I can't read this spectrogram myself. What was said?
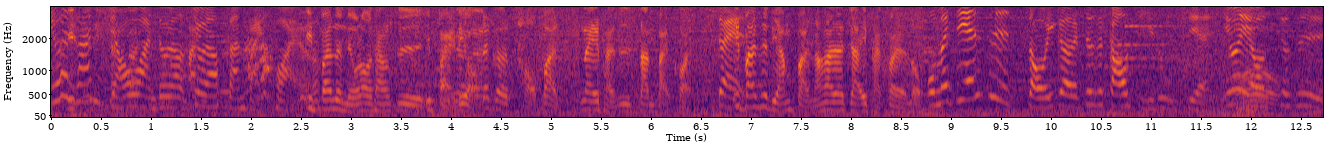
因为它小碗都要就要三百块了。一般的牛肉汤是一百六，那个炒饭那一盘是三百块，对一般是两百，然后它再加一百块的肉。我们今天是走一个就是高级路线，因为有哦就是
